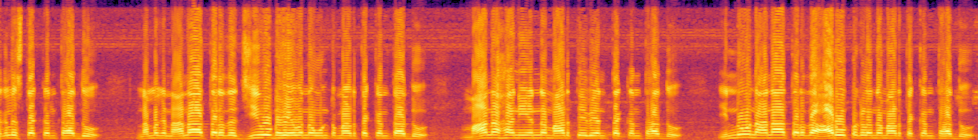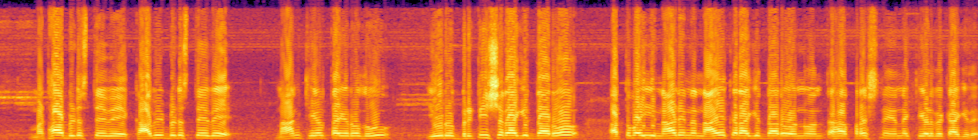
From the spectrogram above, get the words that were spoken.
ಅಗಲಿಸ್ತಕ್ಕಂತಹದ್ದು, ನಮಗೆ ನಾನಾ ಥರದ ಜೀವ ಭಯವನ್ನು ಉಂಟು ಮಾಡ್ತಕ್ಕಂಥದ್ದು ಮಾನಹಾನಿಯನ್ನು ಮಾಡ್ತೇವೆ ಅಂತಕ್ಕಂತಹದ್ದು, ಇನ್ನೂ ನಾನಾ ಥರದ ಆರೋಪಗಳನ್ನು ಮಾಡ್ತಕ್ಕಂತಹದ್ದು, ಮಠ ಬಿಡಿಸ್ತೇವೆ, ಕಾವಿ ಬಿಡಿಸ್ತೇವೆ. ನಾನು ಕೇಳ್ತಾ ಇರೋದು, ಇವರು ಬ್ರಿಟಿಷರಾಗಿದ್ದಾರೋ ಅಥವಾ ಈ ನಾಡಿನ ನಾಯಕರಾಗಿದ್ದಾರೋ ಅನ್ನುವಂತಹ ಪ್ರಶ್ನೆಯನ್ನು ಕೇಳಬೇಕಾಗಿದೆ.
